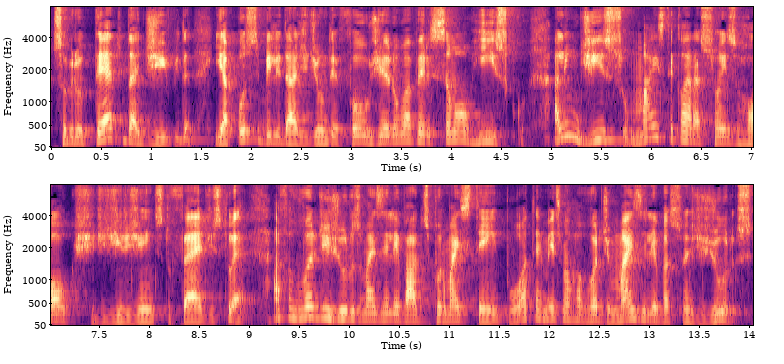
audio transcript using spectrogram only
sobre o teto da dívida e a possibilidade de um default gerou aversão ao risco. Além disso, mais declarações hawkish de dirigentes do Fed, isto é, a favor de juros mais elevados por mais tempo ou até mesmo a favor de mais elevações de juros,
